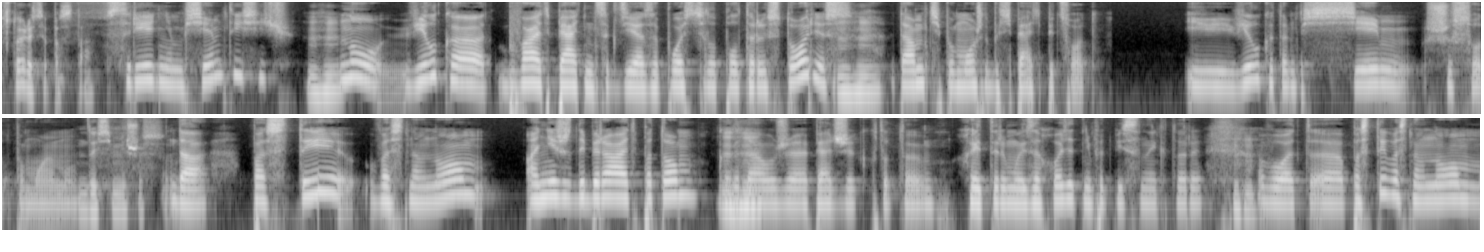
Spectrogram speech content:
Сторис и поста. В среднем 7 тысяч. Мгм. Ну, вилка, бывает пятница, где я запостила полторы сторис, Мгм. там, типа, может быть, 5 500. И вилка там 7 600, по-моему. До 7600. Да, посты в основном, они же добирают потом, когда Мгм. уже, опять же, кто-то, хейтеры мои заходят, неподписанные, которые... Вот, э, посты в основном,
